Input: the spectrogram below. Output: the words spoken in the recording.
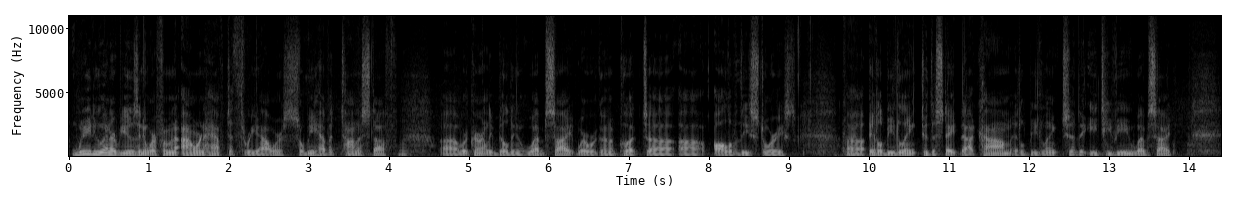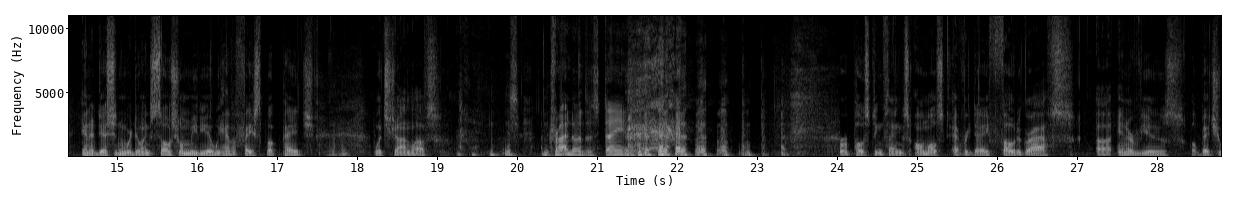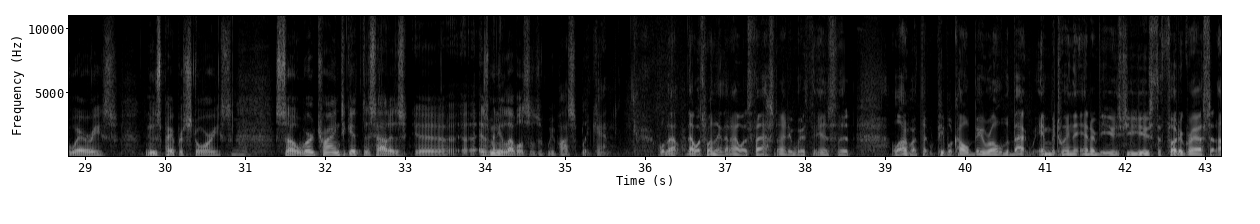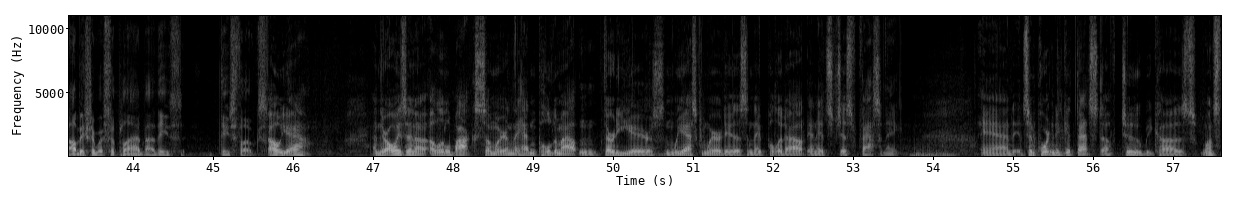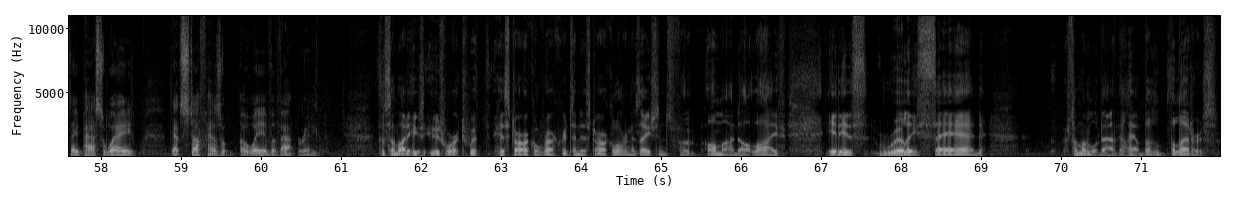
We do interviews anywhere from an hour and a half to three hours, so we have a ton of stuff. Hmm. Uh, we're currently building a website where we're going to put uh, uh, all of these stories. Uh, it'll be linked to thestate.com. It'll be linked to the ETV website. In addition, we're doing social media. We have a Facebook page, mm-hmm. which John loves. I'm trying to understand. we're posting things almost every day photographs, uh, interviews, obituaries, newspaper stories. Mm-hmm. So we're trying to get this out as, uh, as many levels as we possibly can. Well, that that was one thing that I was fascinated with is that a lot of what the, people call B-roll, the back in between the interviews, you use the photographs that obviously were supplied by these these folks. Oh yeah, and they're always in a, a, little box somewhere, and they hadn't pulled them out in 30 years. And we ask them where it is, and they pull it out, and it's just fascinating. Mm. And it's important to get that stuff too, because once they pass away, that stuff has a, a way of evaporating for somebody who's, who's worked with historical records and historical organizations for all my adult life, it is really sad. Someone will die, they'll have the, the letters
